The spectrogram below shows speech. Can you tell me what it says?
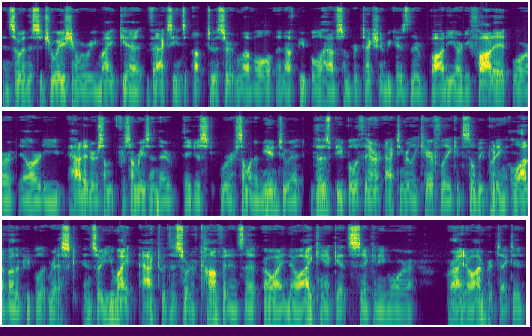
And so, in the situation where we might get vaccines up to a certain level, enough people have some protection because their body already fought it, or they already had it, or some for some reason they they just were somewhat immune to it. Those people, if they aren't acting really carefully, could still be putting a lot of other people at risk. And so, you might act with this sort of confidence that, oh, I know I can't get sick anymore, or I know I'm protected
